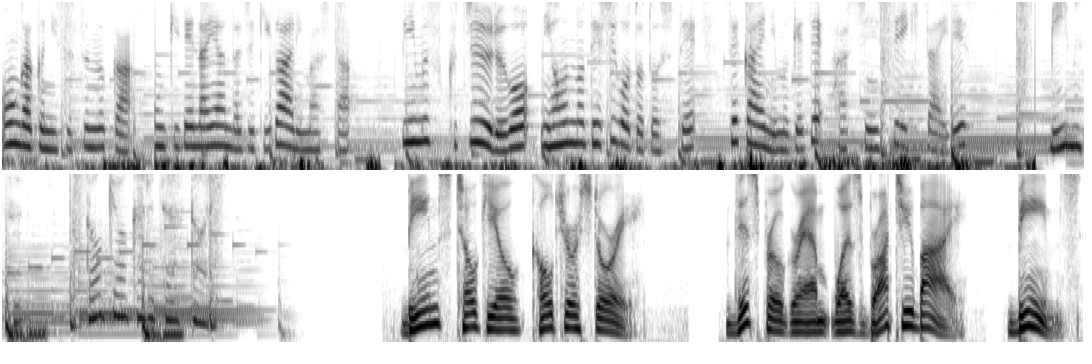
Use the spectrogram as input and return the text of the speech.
音楽に進むか本気で悩んだ時期がありました。ビームスクチュールを日本の手仕事として世界に向けて発信していきたいです。ビームス 東京カルチャーストーリー Beams Tokyo Culture Story. This program was brought to you by Beams.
